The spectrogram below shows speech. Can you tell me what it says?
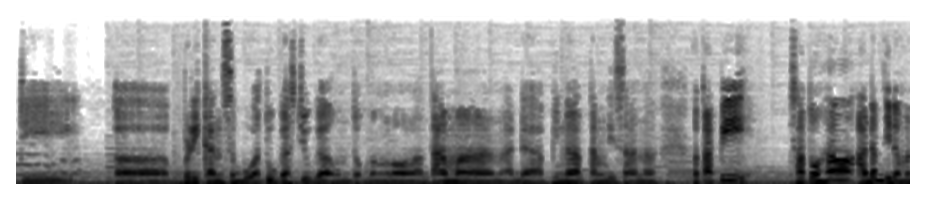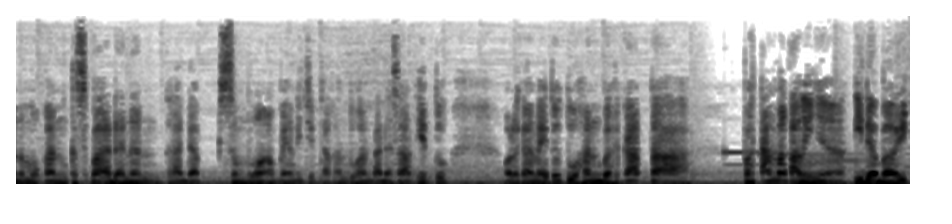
diberikan uh, sebuah tugas juga untuk mengelola taman, ada binatang di sana. Tetapi satu hal Adam tidak menemukan kesepadanan terhadap semua apa yang diciptakan Tuhan pada saat itu. Oleh karena itu Tuhan berkata, pertama kalinya tidak baik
